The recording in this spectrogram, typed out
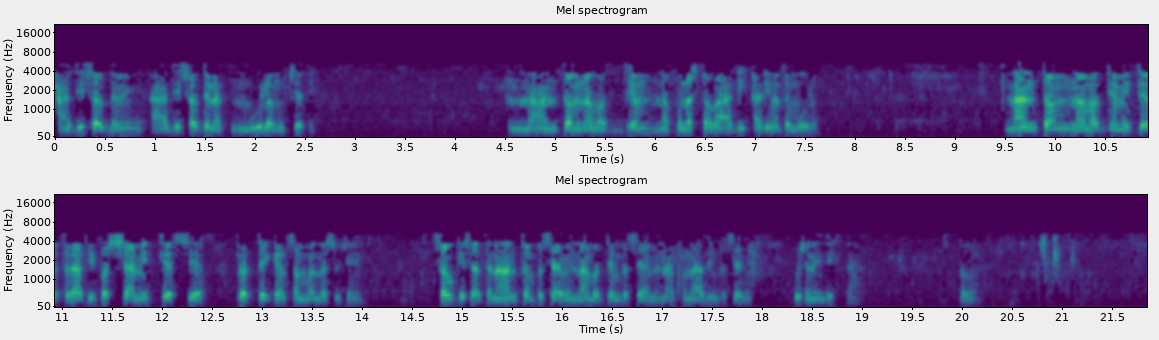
आदि शब्द में, आदि शब्द न मूल मुच्यते नान्तम न मध्यम न पुनस्तव आदि आदि मत मूल। नान्तम न मध्यम इत्यत्रापि पश्यामी प्रत्येक संबंध सूचय सब के साथ नान्तम पश्यामी, न मध्यम पश्यामी, न पुनः आदि पश्यामी, कुछ नहीं दिखता। तो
